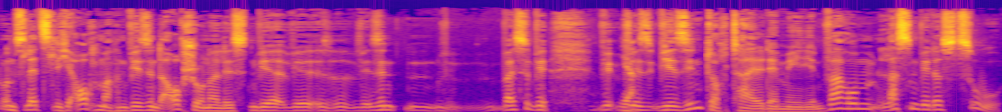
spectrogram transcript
uns letztlich auch machen. Wir sind auch Journalisten. Wir, wir, wir sind, weißt du, wir, wir, ja. wir, wir sind doch Teil der Medien. Warum lassen wir das zu?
